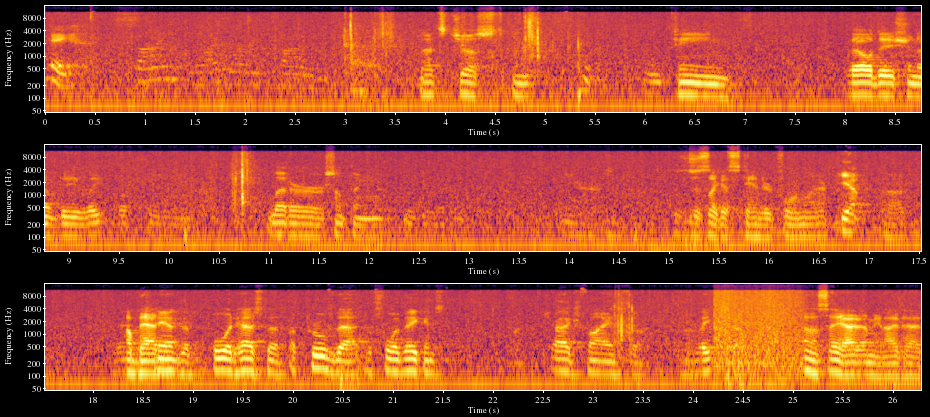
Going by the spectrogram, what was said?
Okay, sign library fund. it. That's just an routine validation of the late book uh, letter or something that we do. It's just like a standard form letter. Yep. Uh, how bad? And the board has to approve that before they can charge fines for late stuff. I was gonna say, I, I mean, I've had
